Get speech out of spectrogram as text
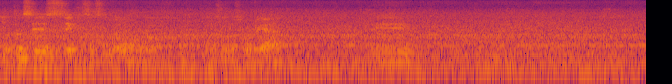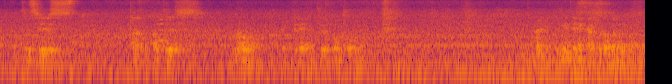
y entonces X es igual a 1 menos 1 sobre A. Eh, entonces, ¿cuánto cuánto es 1 entre 3.1? ¿Alguien también tiene calculadora? no?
